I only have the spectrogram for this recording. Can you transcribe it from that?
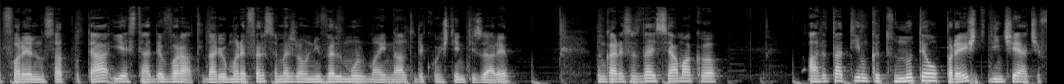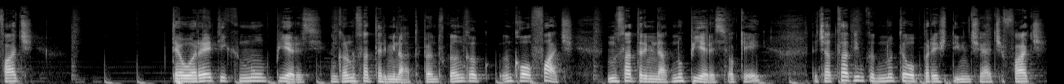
fără el nu s-ar putea, este adevărat, dar eu mă refer să mergi la un nivel mult mai înalt de conștientizare în care să-ți dai seama că atâta timp cât nu te oprești din ceea ce faci, teoretic nu pierzi, încă nu s-a terminat, pentru că încă, încă o faci, nu s-a terminat, nu pierzi, ok? Deci atâta timp cât nu te oprești din ceea ce faci,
